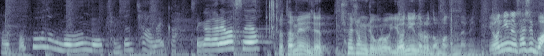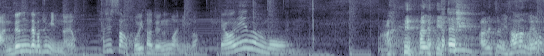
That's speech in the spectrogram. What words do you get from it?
별 뽀뽀 정도는 뭐 괜찮지 않을까 생각을 해봤어요 그렇다면 이제 최종적으로 연인으로 넘어간다면요. 연인은 사실 뭐 안 되는 데가 좀 있나요? 사실상 거의 다 되는 거 아닌가? 연인은 뭐 아니 아니 아니 좀 이상한데요?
